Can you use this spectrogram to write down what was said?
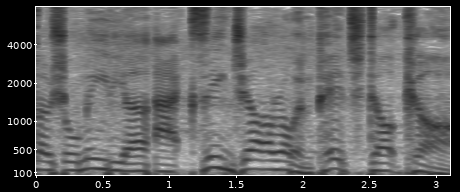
And social media at xijaroandpitch.com.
